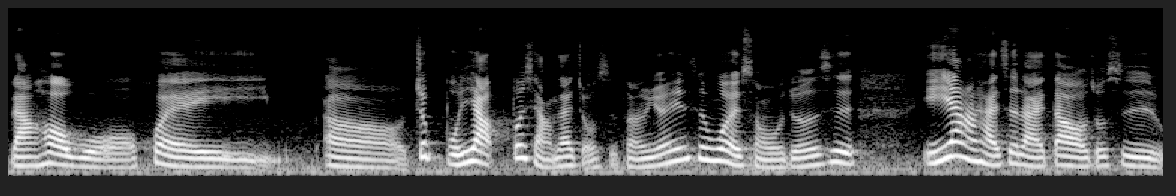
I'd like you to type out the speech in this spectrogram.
然后我会呃就不要不想再九十分。原因是为什么？我觉得是一样，还是来到就是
